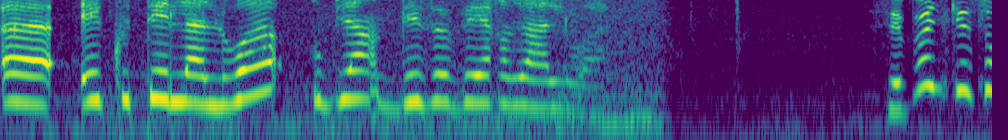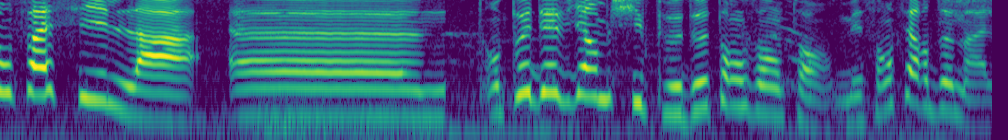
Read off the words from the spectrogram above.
euh, écouter la loi ou bien désobéir la loi? C'est pas une question facile là. Euh, on peut dévier un petit peu de temps en temps, mais sans faire de mal.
